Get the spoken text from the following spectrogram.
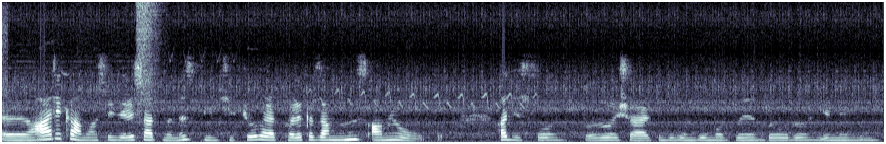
Ee, harika mahsulleri satmanız bir çiftçi olarak para kazanmanız ana yoludur. Hadi son soru işareti bulunduğu modaya doğru yönelim.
